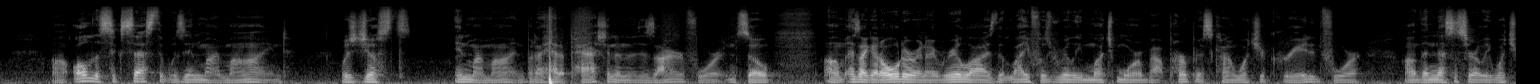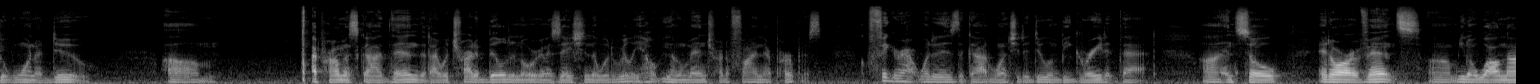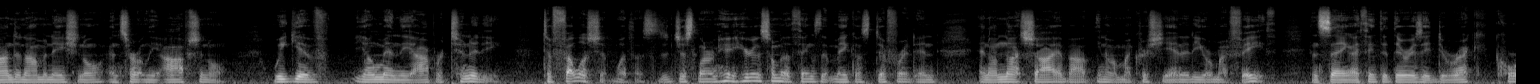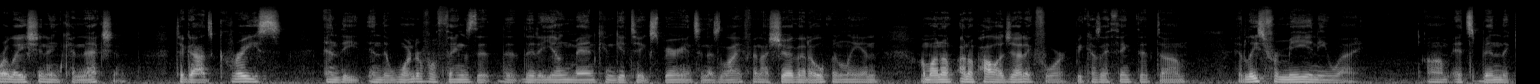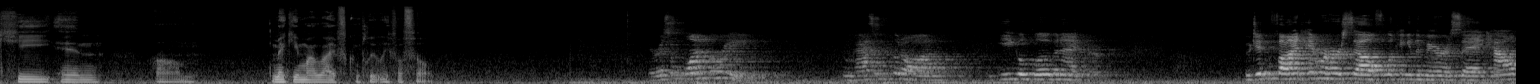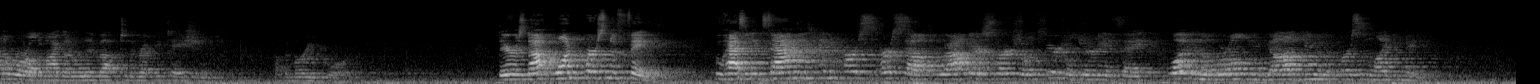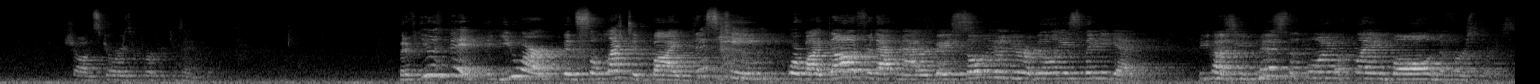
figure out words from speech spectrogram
uh, all the success that was in my mind was just in my mind, but I had a passion and a desire for it, and so um, as I got older and I realized that life was really much more about purpose, kind of what you're created for, uh, than necessarily what you want to do. Um, I promised God then that I would try to build an organization that would really help young men try to find their purpose. Figure out what it is that God wants you to do and be great at that. Uh, and so at our events, um, you know, while non denominational and certainly optional, we give young men the opportunity to fellowship with us, to just learn, hey, here are some of the things that make us different. And, and I'm not shy about, you know, my Christianity or my faith and saying I think that there is a direct correlation and connection to God's grace and the, and the wonderful things that, that, that a young man can get to experience in his life. And I share that openly and I'm un unapologetic for it because I think that, um, at least for me anyway, um, it's been the key in um, making my life completely fulfilled. There isn't one Marine who hasn't put on the Eagle, Globe, and Anchor, who didn't find him or herself looking in the mirror saying, how in the world am I going to live up to the reputation of the Marine Corps? There is not one person of faith who hasn't examined him or herself throughout their spiritual and spiritual journey and say, what in the world can God do with a person like me? Sean's story is a perfect example. But if you think that you are been selected by this team or by God for that matter based solely on your abilities, think again. Because you've missed the point of playing ball in the first place.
